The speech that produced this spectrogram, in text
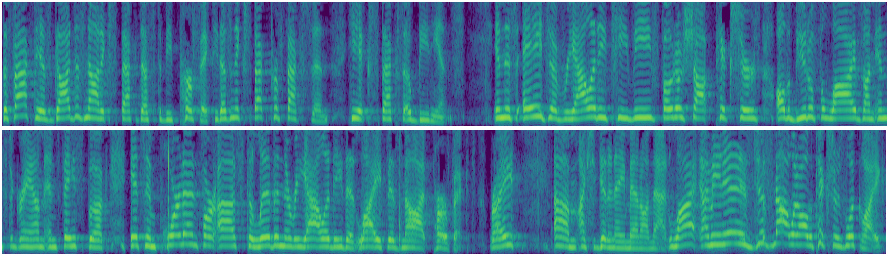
The fact is, God does not expect us to be perfect. He doesn't expect perfection. He expects obedience. In this age of reality TV, Photoshop pictures, all the beautiful lives on Instagram and Facebook, it's important for us to live in the reality that life is not perfect, right? Um, I should get an amen on that. Li- I mean, it is just not what all the pictures look like.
